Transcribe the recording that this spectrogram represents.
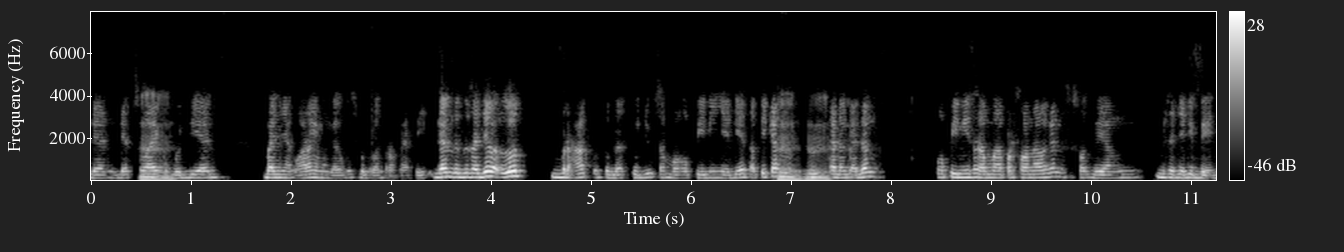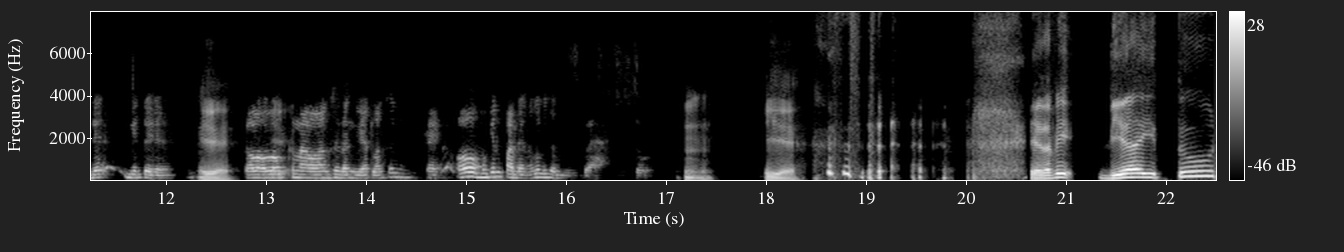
dan that's why hmm. kemudian banyak orang yang menganggap sebagai kontroversi dan tentu saja lo berhak untuk gak setuju sama opininya dia tapi kan hmm, hmm. kadang-kadang opini sama personal kan sesuatu yang bisa jadi beda gitu ya. Yeah. Kalau lo yeah. kenal langsung dan lihat langsung kayak oh mungkin pandangan lo bisa berubah gitu. Hmm. Iya. Yeah. ya tapi dia itu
